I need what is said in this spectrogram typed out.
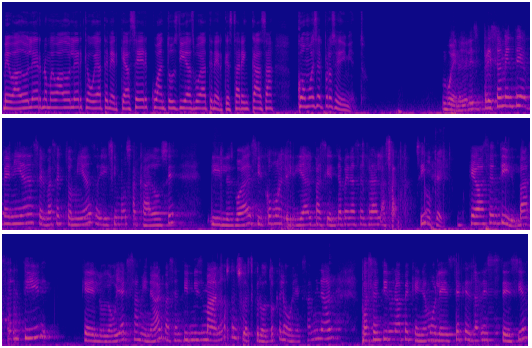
me va a doler, no me va a doler, qué voy a tener que hacer, cuántos días voy a tener que estar en casa, ¿cómo es el procedimiento? Bueno, yo les precisamente venía a hacer vasectomías, hoy hicimos acá 12 y les voy a decir cómo le diría al paciente apenas entra a la sala, ¿sí? ¿Qué va a sentir? Va a sentir que lo voy a examinar, va a sentir mis manos en su escroto que lo voy a examinar, va a sentir una pequeña molestia que es la anestesia,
